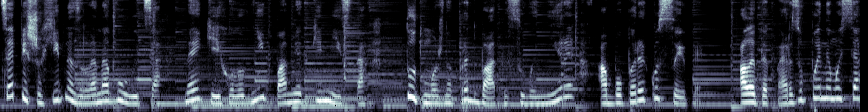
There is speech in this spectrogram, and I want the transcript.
Це пішохідна зелена вулиця, на якій головні пам'ятки міста. Тут можна придбати сувеніри або перекусити. Але тепер зупинимося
